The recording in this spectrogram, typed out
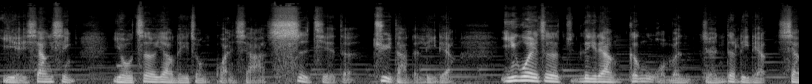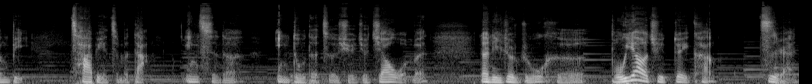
也相信有这样的一种管辖世界的巨大的力量，因为这个力量跟我们人的力量相比差别这么大，因此呢，印度的哲学就教我们，那你就如何不要去对抗自然，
